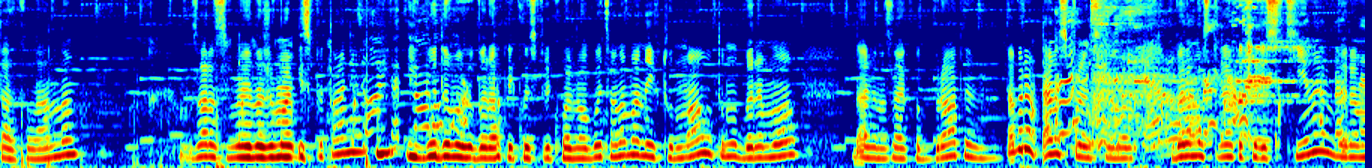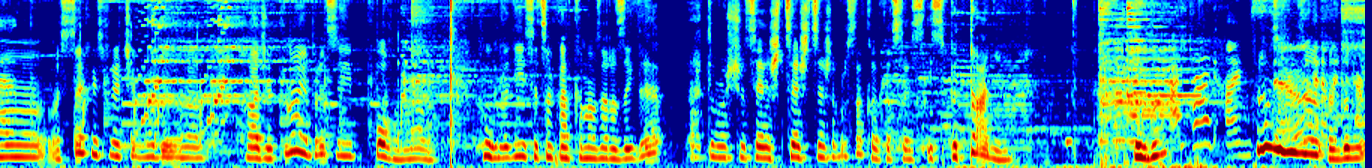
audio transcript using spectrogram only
Так, ладно. Зараз ми нажимаємо іспитання і, і будемо вибирати якусь прикольного бойця. На мене їх тут мало, тому беремо. Навіть не знаю, як от брати. Та беремо Емс, в принципі. Беремо стріляти через стіни, беремо ось цей хайспречик буде га- гаджет. Ну і в принципі погнали. Фух, надіюся, ця катка нам зараз зайде. Тому що це ж це ж це ж не проста катка, це іспитання. Так, да? Так.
